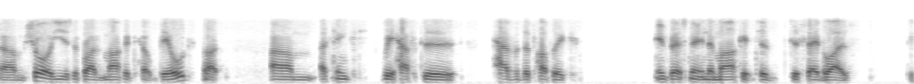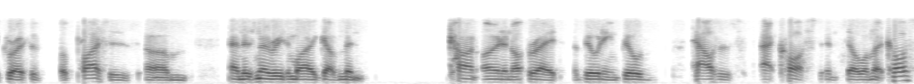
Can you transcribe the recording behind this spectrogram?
Um, sure, use the private market to help build, but um, I think we have to have the public investment in the market to, to stabilize the growth of, of prices. Um, and there's no reason why a government can't own and operate a building, build houses at cost and sell them at cost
